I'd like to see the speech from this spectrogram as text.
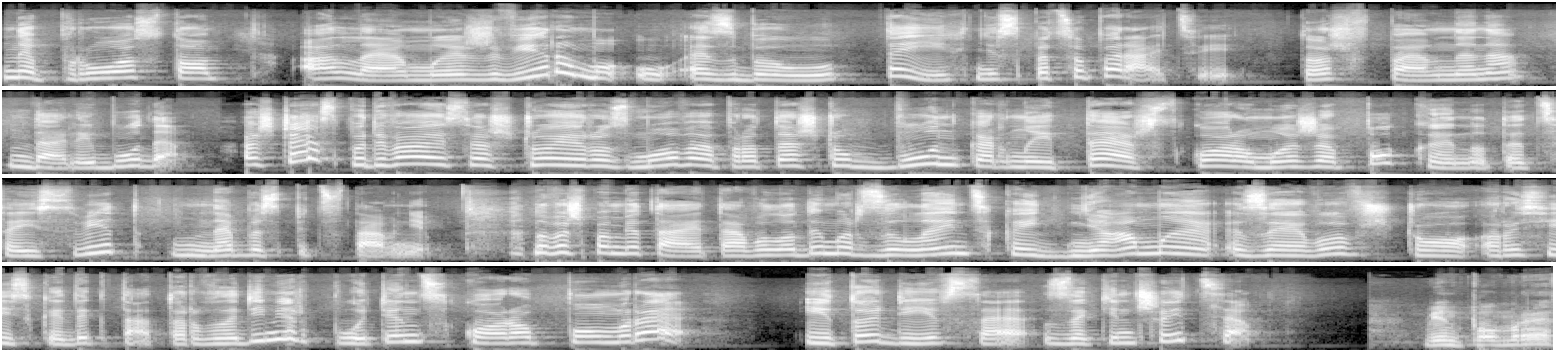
непросто, але ми ж віримо у СБУ та їхні спецоперації. Тож впевнена, далі буде. А ще сподіваюся, що і розмови про те, що бункерний теж скоро може покинути цей світ, не безпідставні. Ну ви ж пам'ятаєте, Володимир Зеленський днями заявив, що російський диктатор Владимир Путін скоро помре, і тоді все закінчиться. Він помре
